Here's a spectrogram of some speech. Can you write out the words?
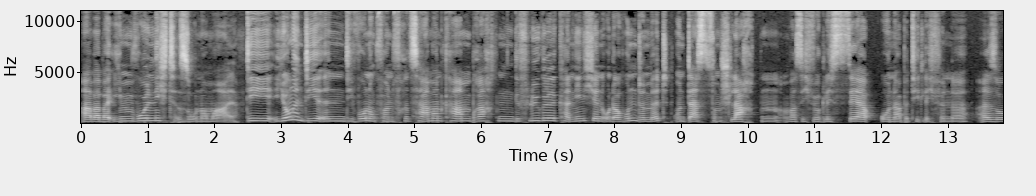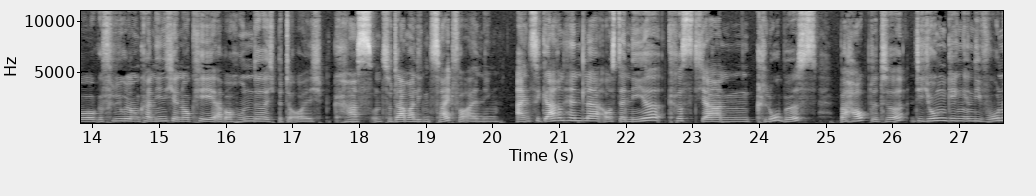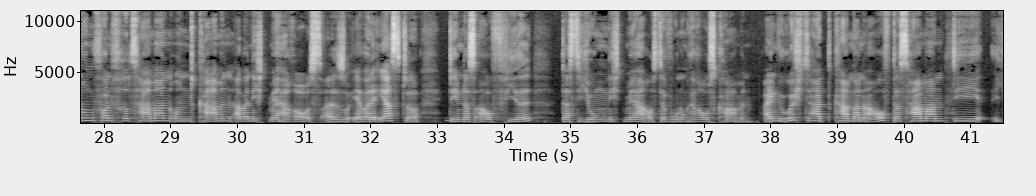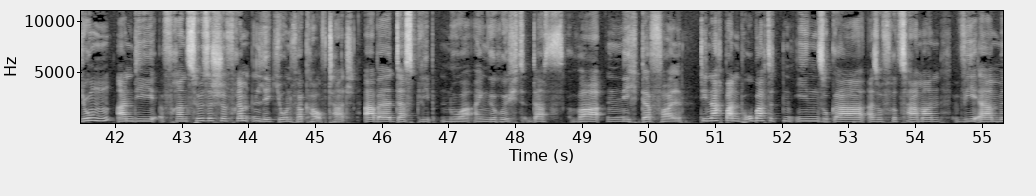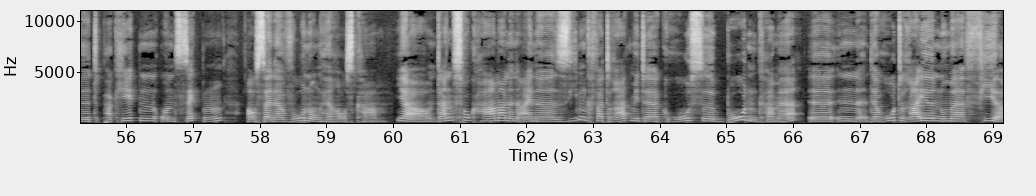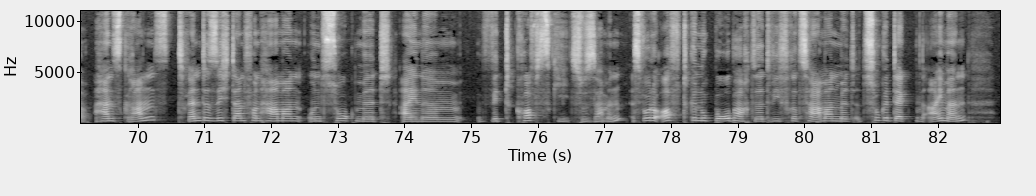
Aber bei ihm wohl nicht so normal. Die Jungen, die in die Wohnung von Fritz Hamann kamen, brachten Geflügel, Kaninchen oder Hunde mit und das zum Schlachten, was ich wirklich sehr unappetitlich finde. Also Geflügel und Kaninchen okay, aber Hunde, ich bitte euch. Krass und zur damaligen Zeit vor allen Dingen. Ein Zigarrenhändler aus der Nähe, Christian Klobes, behauptete, die Jungen gingen in die Wohnung von Fritz Hamann und kamen aber nicht mehr heraus. Also er war der Erste, dem das auffiel, dass die Jungen nicht mehr aus der Wohnung herauskamen. Ein Gerücht hat, kam dann auf, dass Hamann die Jungen an die französische Fremdenlegion verkauft hat, aber das blieb nur ein Gerücht, das war nicht der Fall. Die Nachbarn beobachteten ihn sogar, also Fritz Hamann, wie er mit Paketen und Säcken aus seiner Wohnung herauskam. Ja, und dann zog Hamann in eine sieben Quadratmeter große Bodenkammer äh, in der Rote Reihe Nummer 4. Hans Granz trennte sich dann von Hamann und zog mit einem Witkowski zusammen. Es wurde oft genug beobachtet, wie Fritz Hamann mit zugedeckten Eimern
